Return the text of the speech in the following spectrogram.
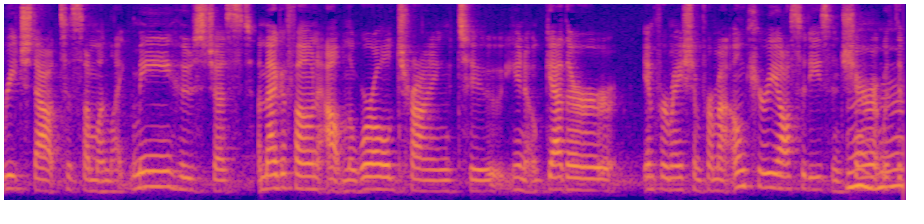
reached out to someone like me who's just a megaphone out in the world trying to, you know, gather information for my own curiosities and share it with the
